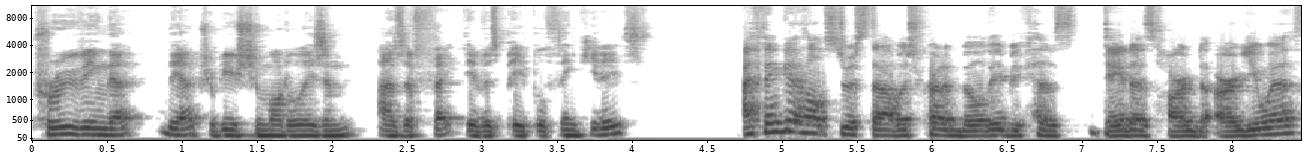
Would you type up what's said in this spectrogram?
proving that the attribution model isn't as effective as people think it is? I think it helps to establish credibility because data is hard to argue with.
